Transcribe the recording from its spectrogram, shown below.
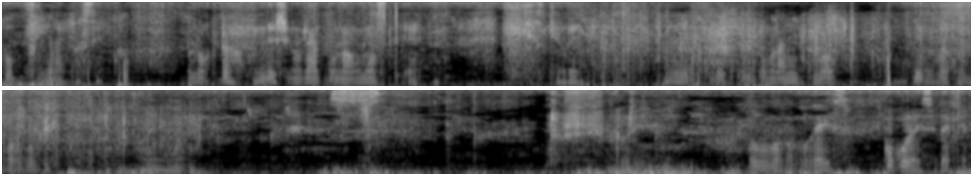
খুব ভিড় লাগতেছে। ব্লগটা বেশি রাখব না অলমোস্ট এক খেলে মানে আমি ব্লগ কথা বলব হয় না করি ও বাবা গাইস কুকুর আইছে দেখেন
